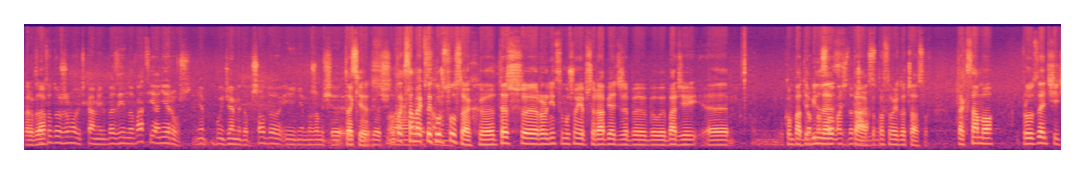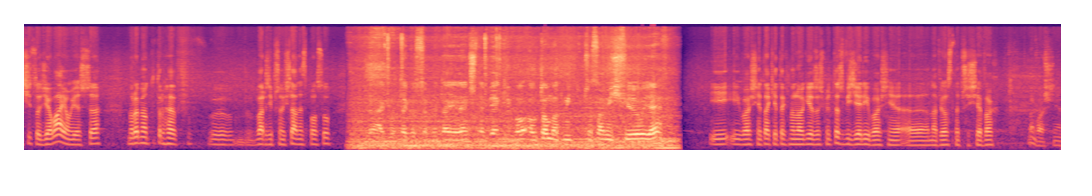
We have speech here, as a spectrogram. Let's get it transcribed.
prawda? Co tu dużo mówić, Kamil, bez innowacji, a nie rusz. Nie pójdziemy do przodu i nie możemy się Tak skupiać jest. No, na tak samo jak w tych Ursusach. E, Też e, rolnicy muszą je przerabiać, żeby były bardziej e, kompatybilne. Dopasować do tak, czasów. dopasować do czasów. Tak samo producenci, ci co działają jeszcze, no robią to trochę w, w bardziej przemyślany sposób Tak, do tego sobie daję ręczne biegi, bo automat mi czasami świruje. I, i właśnie takie technologie żeśmy też widzieli właśnie e, na wiosnę przy siewach. No właśnie.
